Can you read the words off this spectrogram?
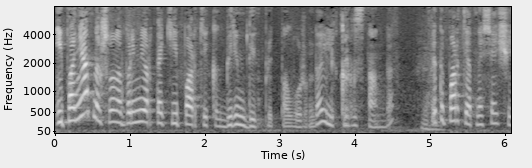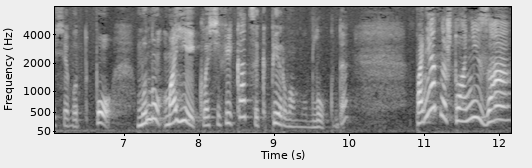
И понятно, что, например, такие партии, как Беремдык, предположим, да, или Кыргызстан, да, угу. это партии, относящиеся вот по ну, моей классификации к первому блоку, да, понятно, что они за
